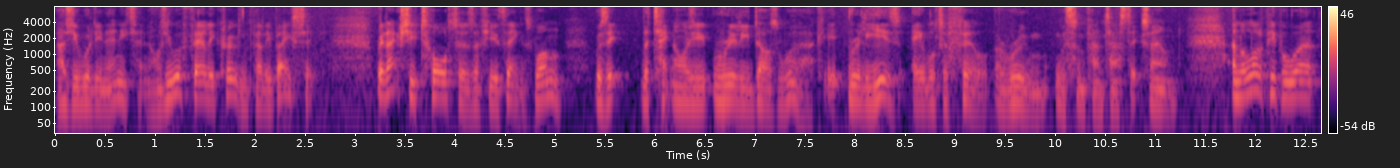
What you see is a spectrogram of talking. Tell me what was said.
as you would in any technology, were fairly crude and fairly basic. But it actually taught us a few things. One was that the technology really does work. It really is able to fill a room with some fantastic sound. And a lot of people weren't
